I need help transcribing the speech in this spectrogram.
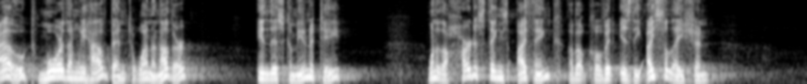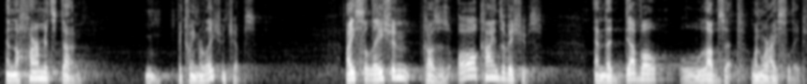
out more than we have been to one another in this community. One of the hardest things I think about COVID is the isolation and the harm it's done between relationships. Isolation causes all kinds of issues, and the devil loves it when we're isolated.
